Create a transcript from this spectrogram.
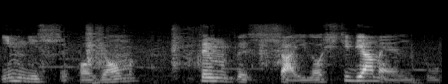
im niższy poziom, tym wyższa ilość diamentów.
